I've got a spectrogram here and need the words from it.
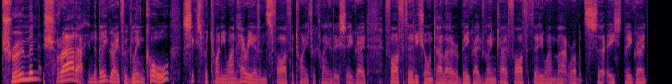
Truman Schrader in the B grade for Glencoe, 6 for 21, Harry Evans, 5 for 20 for Kalangadoo C grade, 5 for 30 Sean Taylor, B grade Glencoe, 5 for 31 Mark Roberts, uh, East B grade,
